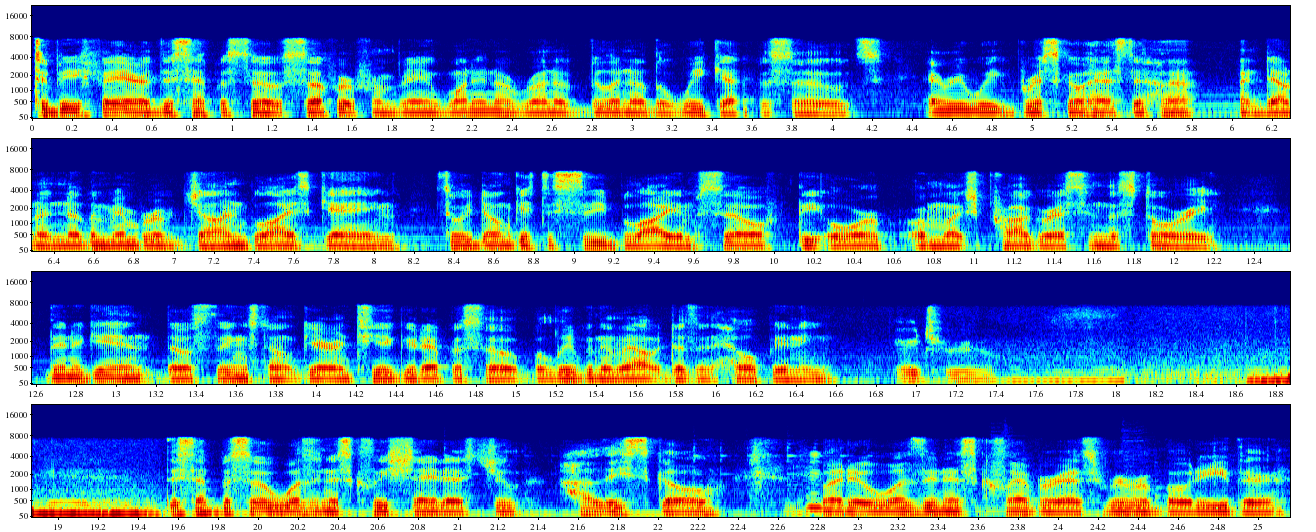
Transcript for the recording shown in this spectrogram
To be fair, this episode suffered from being one in a run of Villain of the Week episodes. Every week, Brisco has to hunt down another member of John Bly's gang, so we don't get to see Bly himself, the orb, or much progress in the story. Then again, those things don't guarantee a good episode, but leaving them out doesn't help any. Very true. This episode wasn't as cliched as Jalisco, but it wasn't as clever as Riverboat either.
